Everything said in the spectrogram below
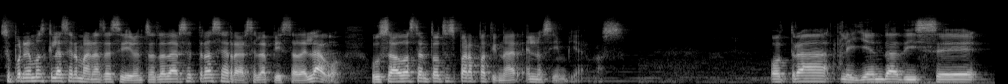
suponemos que las hermanas decidieron trasladarse tras cerrarse la pista del lago, usado hasta entonces para patinar en los inviernos. Otra leyenda dice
